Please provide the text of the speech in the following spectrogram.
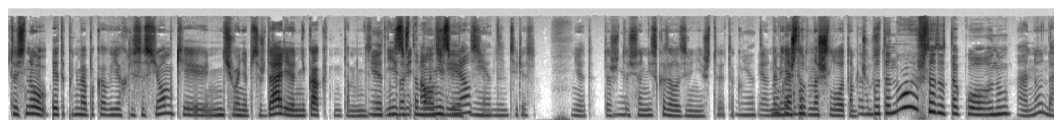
То есть, ну, я так понимаю, пока вы ехали со съемки, ничего не обсуждали, никак там не, Нет, не, изв... а он не извинялся? Нет. Мне интересно. Нет, даже Нет. то есть он не сказал, извини, что я так. Нет. Я, ну, на меня что-то бы, нашло там как чувство. будто, ну, что тут такого, ну. А, ну да,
